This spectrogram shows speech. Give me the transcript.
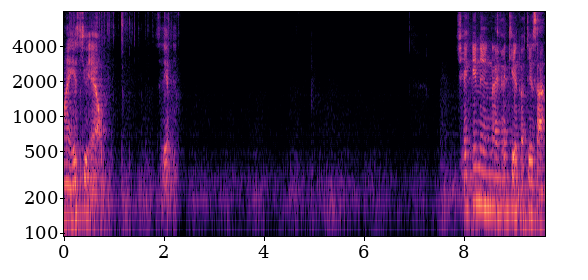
mysql save เช็คนิดนึงใน package.json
